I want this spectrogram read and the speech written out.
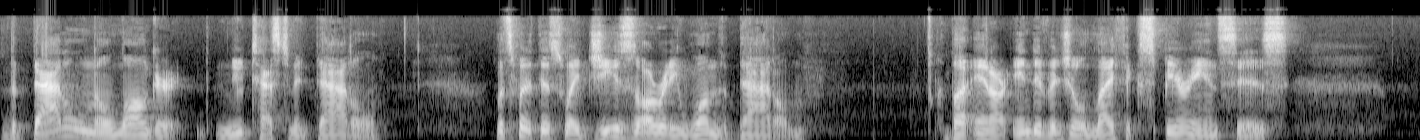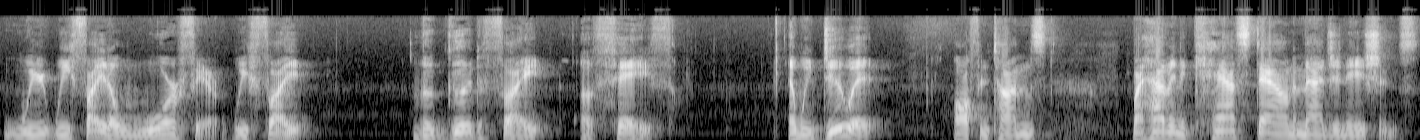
The battle no longer, New Testament battle. Let's put it this way Jesus already won the battle. But in our individual life experiences, we, we fight a warfare. We fight the good fight of faith. And we do it oftentimes by having to cast down imaginations.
